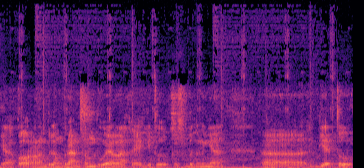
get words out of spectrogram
ya. Kalau orang-orang bilang berantem duel lah kayak gitu. Terus sebenarnya uh, dia itu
